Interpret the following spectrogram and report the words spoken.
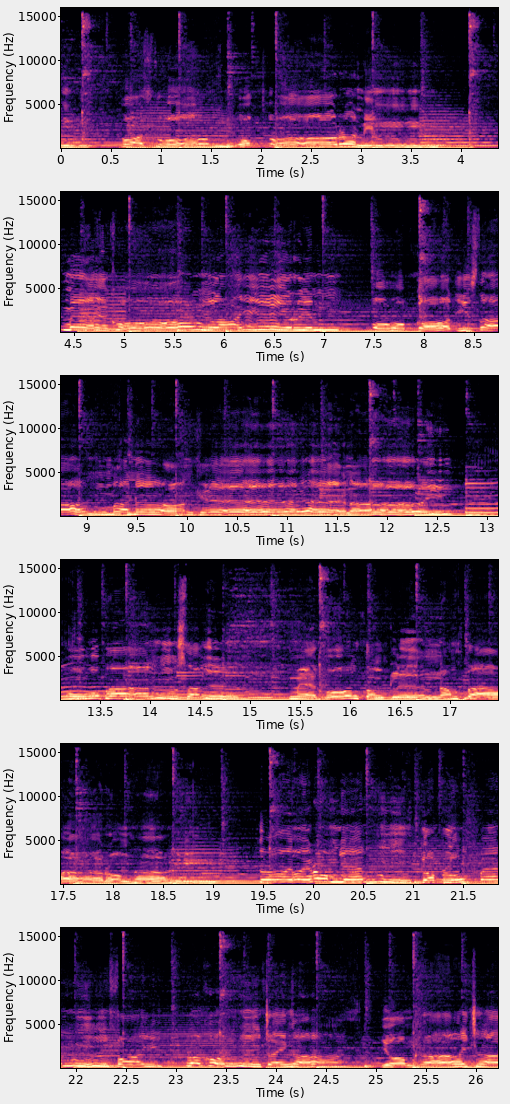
สงบทอดสมอกทรนิน แม่ของไหลรินโอบกอดอีสานมานานแค่ไหนผู้พันสะอื้นแม่คงต้องเกลื่อนน้ำตาร้องไห้เคยร่มเย็นกลับลุกเป็นไฟ เพราะคนใจง่ายยอมขายชา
